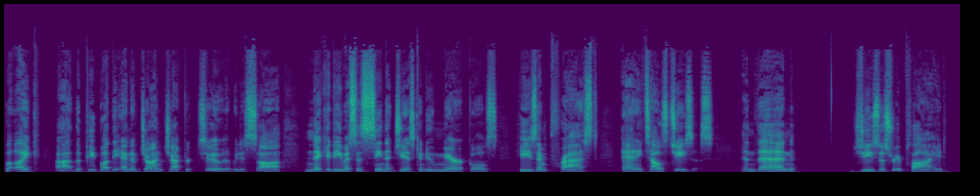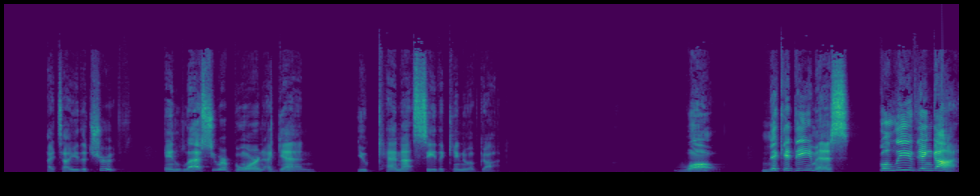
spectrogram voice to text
Like uh, the people at the end of John chapter 2 that we just saw, Nicodemus has seen that Jesus can do miracles. He's impressed and he tells Jesus. And then Jesus replied, I tell you the truth. Unless you are born again, you cannot see the kingdom of God. Whoa. Nicodemus believed in God.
